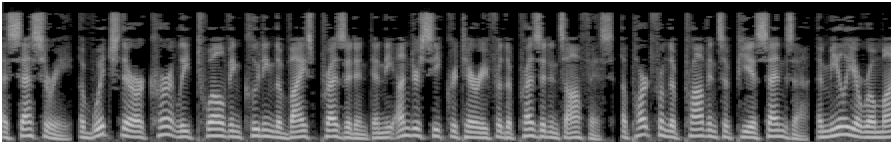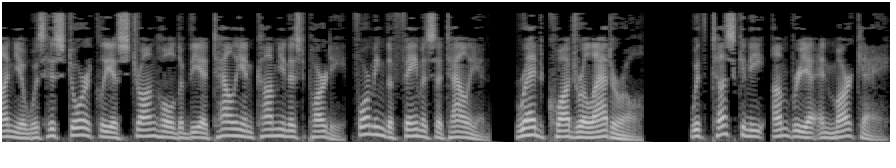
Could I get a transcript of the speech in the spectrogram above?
assessori, of which there are currently 12 including the vice president and the undersecretary for the president's office. Apart from the province of Piacenza, Emilia-Romagna was historically a stronghold of the Italian Communist Party, forming the famous Italian Red Quadrilateral with Tuscany, Umbria and Marche.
